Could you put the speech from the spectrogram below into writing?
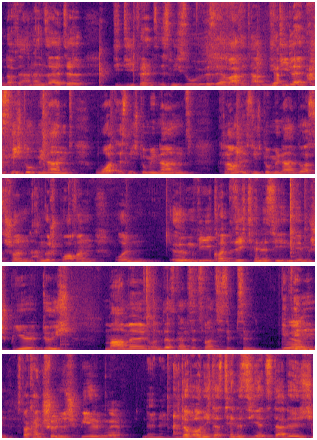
Und auf der anderen Seite, die Defense ist nicht so, wie wir sie erwartet haben. Die Ja. D-Line ist nicht dominant, Watt ist nicht dominant, Clown ist nicht dominant, du hast es schon angesprochen. Und irgendwie konnte sich Tennessee in dem Spiel durchmarmeln und das Ganze 2017 gewinnen. Es war kein schönes Spiel. Nee. Nee, nee, Ich glaube auch nicht, dass Tennessee jetzt dadurch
